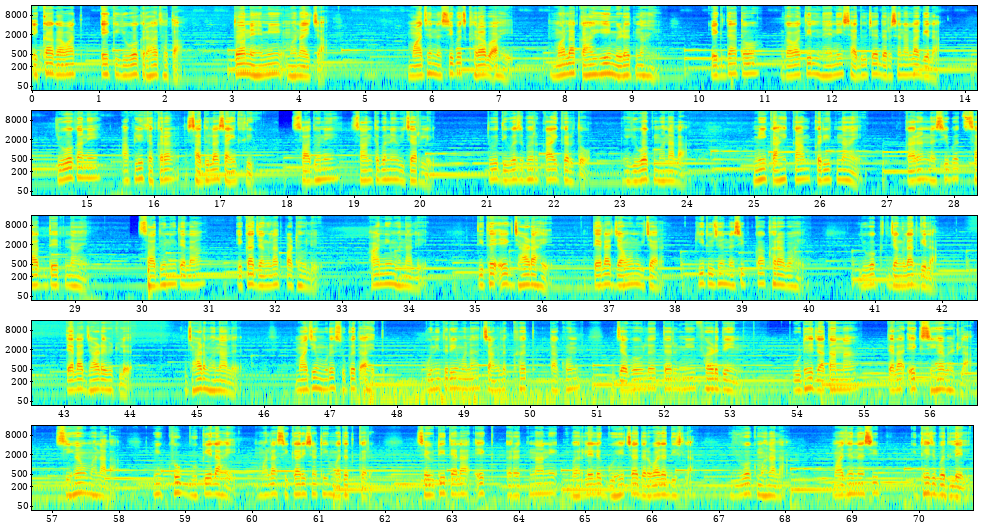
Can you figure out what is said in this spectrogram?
एका गावात एक युवक राहत होता. तो नेहमी म्हणायचा माझं नशीबच खराब आहे. मला काहीही मिळत नाही. एकदा तो गावातील ज्ञानी साधूच्या दर्शनाला गेला. युवकाने आपली तक्रार साधूला सांगितली. साधूने शांतपणे विचारले तू दिवसभर काय करतो? युवक म्हणाला मी काही काम करीत नाही कारण नशीबच साथ देत नाही. साधूने त्याला एका जंगलात पाठवले आणि म्हणाले तिथे एक झाड आहे. त्याला जाऊन विचार की तुझं नशीब का खराब आहे. युवक जंगलात गेला. त्याला झाड भेटलं. झाड म्हणालं माझे मुळं सुकत आहेत. कुणीतरी मला चांगलं खत टाकून जगवलं तर मी फळ देईन. पुढे जाताना त्याला एक सिंह भेटला. सिंह म्हणाला मी खूप भुकेला आहे. मला शिकारीसाठी मदत कर. शेवटी त्याला एक रत्नाने भरलेलं गुहेचा दरवाजा दिसला. युवक म्हणाला माझं नशीब इथेच बदलेल.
